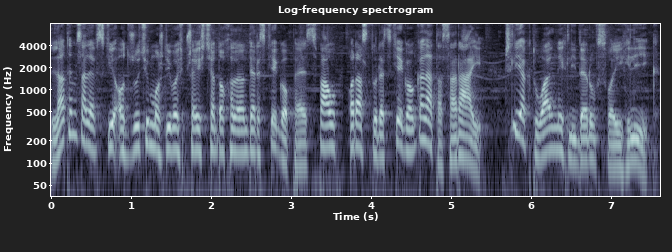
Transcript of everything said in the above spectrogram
Latem Zalewski odrzucił możliwość przejścia do holenderskiego PSV oraz tureckiego Galatasaray, czyli aktualnych liderów swoich lig.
